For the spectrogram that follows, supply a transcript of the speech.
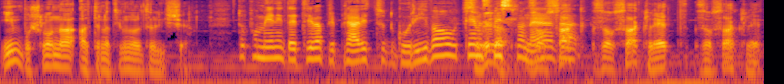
in bo šlo na alternativno letališče. To pomeni, da je treba pripraviti tudi gorivo v tem Seveda, smislu. Ne, za, vsak, da... za, vsak let, za vsak let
